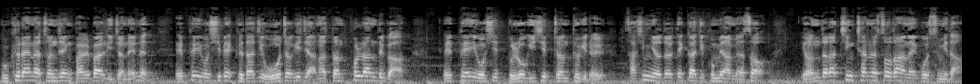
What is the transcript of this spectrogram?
우크라이나 전쟁 발발 이전에는 FA-50에 그다지 오적이지 않았던 폴란드가 FA-50 블록 20 전투기를 48대까지 구매하면서 연달아 칭찬을 쏟아내고 있습니다.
